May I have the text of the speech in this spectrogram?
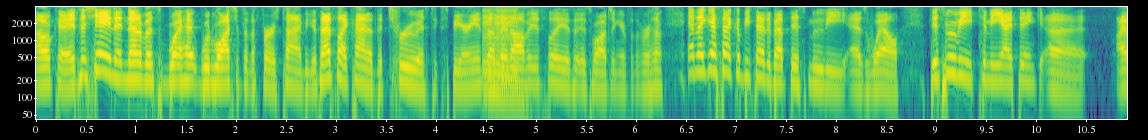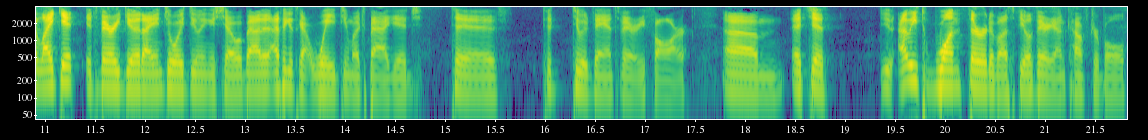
Okay, it's a shame that none of us w- would watch it for the first time because that's like kind of the truest experience of it. Obviously, is, is watching it for the first time, and I guess that could be said about this movie as well. This movie, to me, I think uh, I like it. It's very good. I enjoy doing a show about it. I think it's got way too much baggage to to to advance very far. Um, it's just you- at least one third of us feel very uncomfortable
